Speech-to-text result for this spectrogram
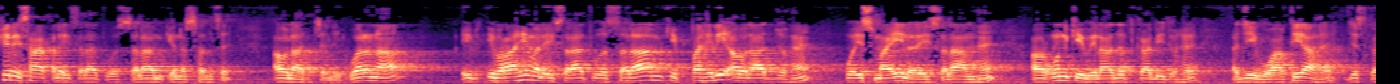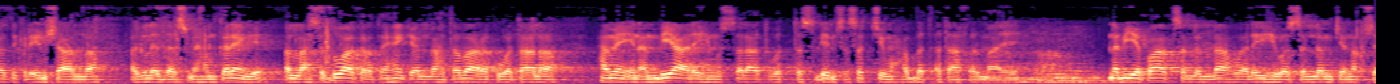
پھر اسحاق علیہ السلاۃ والسلام کی نسل سے اولاد چلی۔ ورنہ ابراہیم علیہ السلاۃ والسلام کی پہلی اولاد جو ہیں وہ اسماعیل علیہ السلام ہیں اور ان کی ولادت کا بھی جو ہے عجیب واقعہ ہے، جس کا ذکر انشاءاللہ اگلے درس میں ہم کریں گے۔ اللہ سے دعا کرتے ہیں کہ اللہ تبارک و تعالی ہمیں ان انبیاء علیہ السلاۃ و تسلیم سے سچی محبت عطا فرمائے۔ نبی پاک صلی اللہ علیہ وسلم کے نقش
